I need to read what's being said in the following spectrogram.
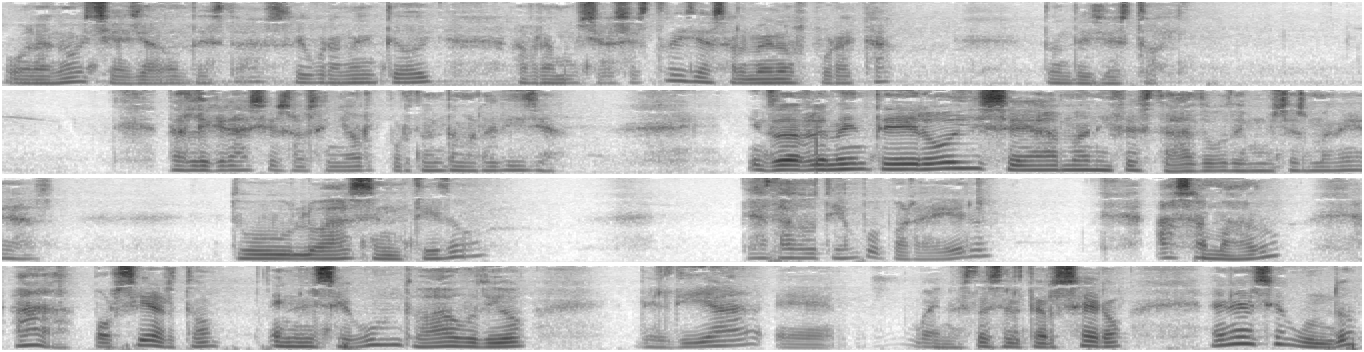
o la noche allá donde estás. Seguramente hoy habrá muchas estrellas, al menos por acá, donde yo estoy. Darle gracias al Señor por tanta maravilla. Indudablemente Él hoy se ha manifestado de muchas maneras. ¿Tú lo has sentido? ¿Te has dado tiempo para Él? ¿Has amado? Ah, por cierto, en el segundo audio del día, eh, bueno, este es el tercero, en el segundo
